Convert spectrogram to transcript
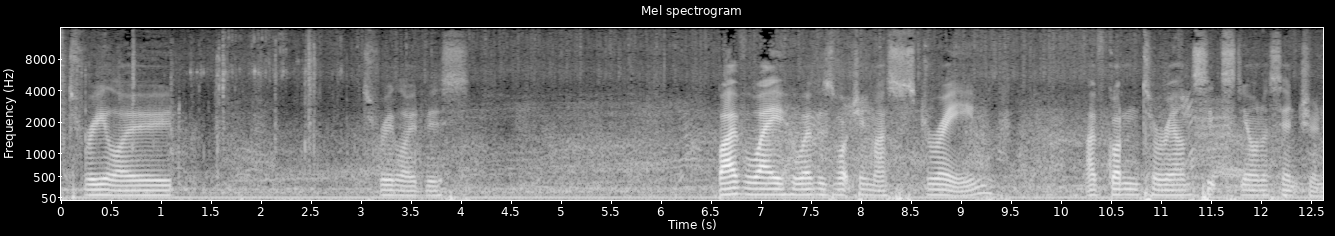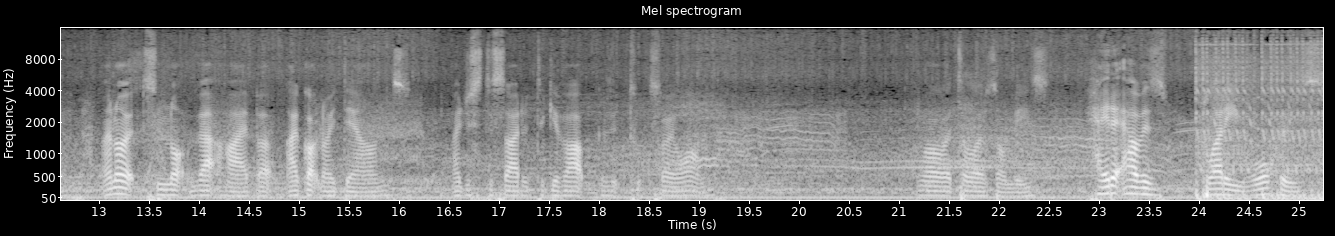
Let's reload. Let's reload this. By the way, whoever's watching my stream, I've gotten to round 60 on Ascension. I know it's not that high, but I've got no downs. I just decided to give up because it took so long. Well, it's a lot of zombies. Hate it how there's bloody walkers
